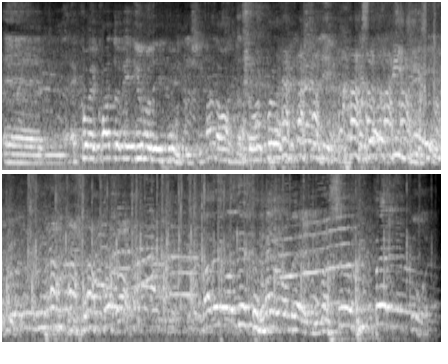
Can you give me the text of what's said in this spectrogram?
ehm, è come quando vedi uno dei punti, dici madonna, sono ancora più belli, sono figli. Avevano detto che erano belli, ma sono più belli ancora.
